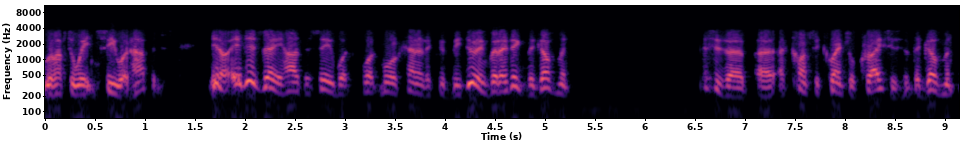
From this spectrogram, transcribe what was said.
we'll have to wait and see what happens." You know, it is very hard to say what, what more Canada could be doing, but I think the government. This is a, a, a consequential crisis that the government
